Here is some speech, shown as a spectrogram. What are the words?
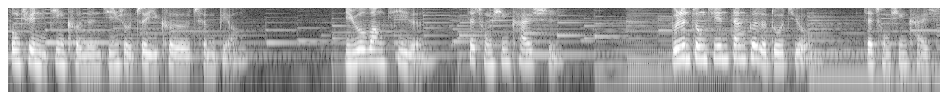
奉劝你尽可能谨守这一课程表。你若忘记了，再重新开始。不论中间耽搁了多久，再重新开始。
